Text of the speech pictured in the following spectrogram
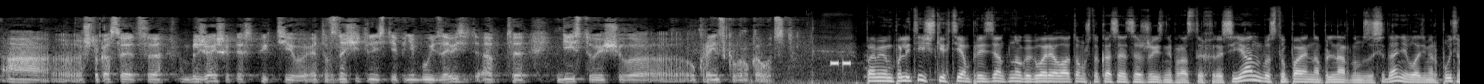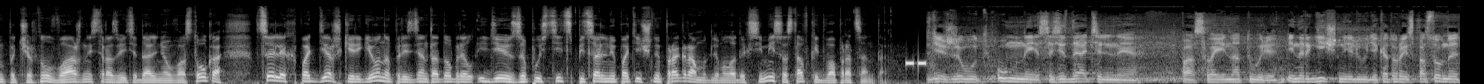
А э, что касается ближайшей перспективы, это в значительной степени будет зависеть от действующего украинского руководства. Помимо политических тем, президент много говорил о том, что касается жизни простых россиян. Выступая на пленарном заседании, Владимир Путин подчеркнул важность развития Дальнего Востока. В целях поддержки региона президент одобрил идею запустить специальную ипотечную программу для молодых семей со ставкой 2%. Здесь живут умные, созидательные по своей натуре, энергичные люди, которые способны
